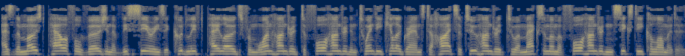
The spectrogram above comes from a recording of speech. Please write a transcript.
As the most powerful version of this series it could lift payloads from 100 to 420 kg to heights of 200 to a maximum of 460 km.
